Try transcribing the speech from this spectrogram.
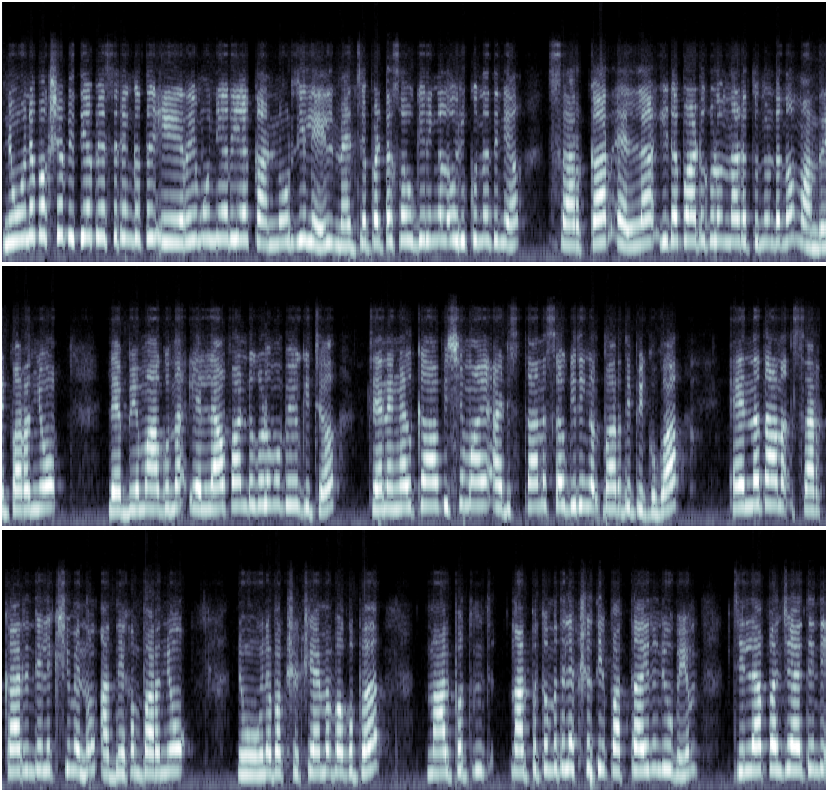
ന്യൂനപക്ഷ വിദ്യാഭ്യാസ രംഗത്ത് ഏറെ മുന്നേറിയ കണ്ണൂർ ജില്ലയിൽ മെച്ചപ്പെട്ട സൗകര്യങ്ങൾ ഒരുക്കുന്നതിന് സർക്കാർ എല്ലാ ഇടപാടുകളും നടത്തുന്നുണ്ടെന്ന് മന്ത്രി പറഞ്ഞു. ലഭ്യമാകുന്ന എല്ലാ ഫണ്ടുകളും ഉപയോഗിച്ച് ജനങ്ങൾക്ക് ആവശ്യമായ അടിസ്ഥാന സൗകര്യങ്ങൾ വർദ്ധിപ്പിക്കുക എന്നതാണ് സർക്കാരിന്റെ ലക്ഷ്യമെന്നും അദ്ദേഹം പറഞ്ഞു. ന്യൂനപക്ഷ ക്ഷേമ വകുപ്പ് നാൽപ്പത്തി നാൽപ്പത്തൊമ്പത് ലക്ഷത്തി പത്തായിരം രൂപയും ജില്ലാ പഞ്ചായത്തിന്റെ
